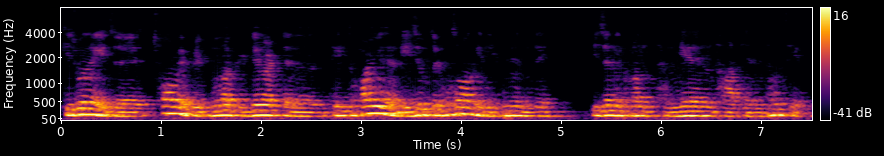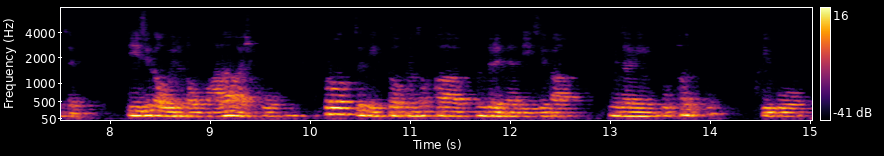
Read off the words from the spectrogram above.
기존에 이제 처음에 buil- 문화 building할 때는 데이터 활용에 대한 needs부터 형성하는 게 되게 중요했는데 이제는 그런 단계는 다 된 상태예요. 이제 needs가 오히려 너무 많아가지고 product 데이터 분석가 분들에 대한 needs가 굉장히 높아졌고 그리고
